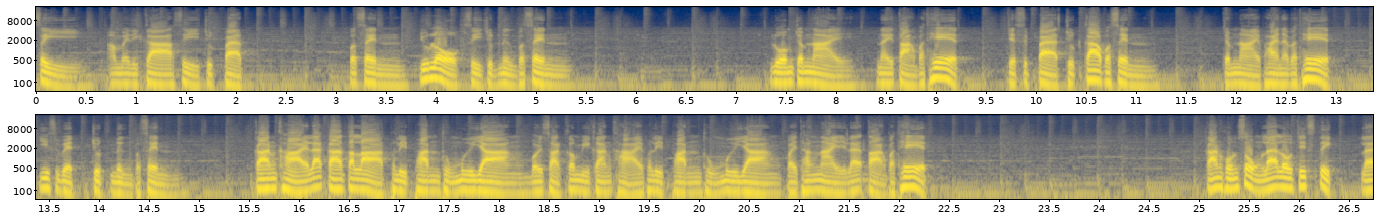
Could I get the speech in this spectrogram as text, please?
40.4 อเมริกา 4.8ยุโรป 4.1%รวมจำหน่ายในต่างประเทศ 78.9%จำหน่ายภายในประเทศ 21.1% การขายและการตลาดผลิตภัณฑ์ถุงมือยาง บริษัทก็มีการขายผลิตภัณฑ์ถุงมือยางไปทั้งในและต่างประเทศ การขนส่งและโลจิสติก และ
